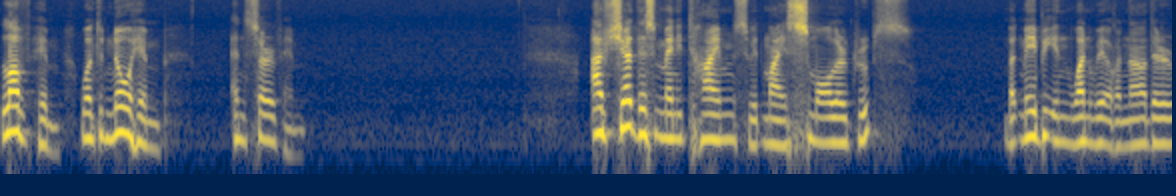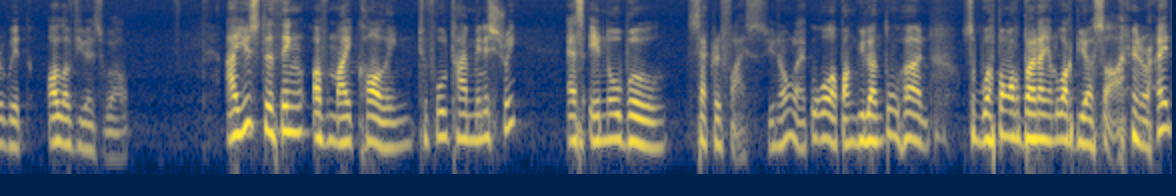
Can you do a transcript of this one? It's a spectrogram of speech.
love him, want to know him, and serve him? I've shared this many times with my smaller groups, but maybe in one way or another with all of you as well. I used to think of my calling to full time ministry as a noble sacrifice, you know, like, wah, panggilan Tuhan, sebuah pengorbanan yang luar biasa, right?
